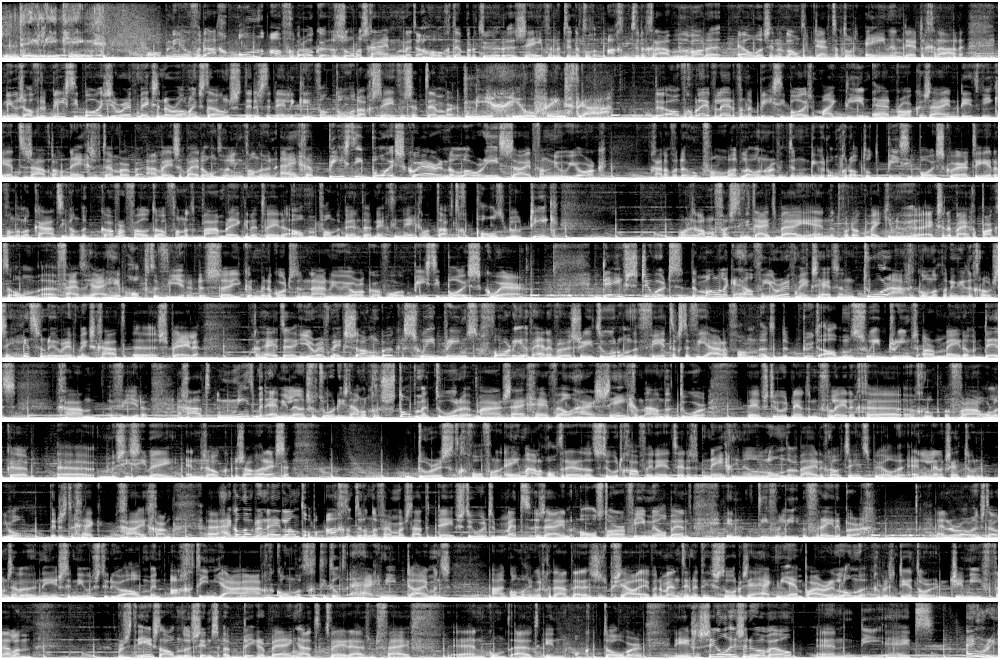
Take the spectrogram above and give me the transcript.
is Daily King. Opnieuw vandaag onafgebroken zonneschijn met hoge temperaturen. 27 tot 28 graden op de Wadden. Elders in het land 30 tot 31 graden. Nieuws over de Beastie Boys, Eurythmics en de Rolling Stones. Dit is de Daily King van donderdag 7 september. Michiel Veenstra. De overgebleven leden van de Beastie Boys, Mike D en Ed Rock... zijn dit weekend, zaterdag 9 september, aanwezig bij de onthulling van hun eigen Beastie Boys Square... in de Lower East Side van New York. Gaat over de hoek van Ludlow en Rivington. Die wordt omgedoopt tot Beastie Boys Square... ter ere van de locatie van de coverfoto van het baanbrekende tweede album van de band uit 1989, Paul's Boutique. Er zijn allemaal festiviteiten bij en het wordt ook een beetje nu eh, extra erbij gepakt om eh, 50 jaar hip-hop te vieren. Dus eh, je kunt binnenkort naar New York voor Beastie Boys Square. Dave Stewart, de mannelijke helft van Eurythmics, heeft een tour aangekondigd waarin hij de grootste hits van de Eurythmics gaat eh, spelen. Gaat heten Eurythmics Songbook Sweet Dreams 40th Anniversary Tour om de 40ste verjaardag van het debuutalbum Sweet Dreams Are Made of This gaan vieren. Hij gaat niet met Annie Lennox tour, die is namelijk gestopt met toeren, maar zij geeft wel haar zegen aan de tour. Dave Stewart neemt een volledige eh, groep vrouwelijke eh muzici mee en dus ook zangeressen. Tour is het gevolg van een eenmalig optreden dat Stewart gaf in 2019 in Londen, waarbij hij de grootste hit speelde. En Lennox zei toen, joh, dit is te gek, ga je gang. Eh, hij komt ook naar Nederland. Op 28 november staat Dave Stewart met zijn all-star female band in Tivoli Vredenburg. En de Rolling Stones hebben hun eerste nieuwe studioalbum in 18 jaar aangekondigd, getiteld Hackney Diamonds. Aankondiging werd gedaan tijdens een speciaal evenement in het historische Hackney Empire in Londen, gepresenteerd door Jimmy Fallon. Is het eerste album dus sinds A Bigger Bang uit 2005 en komt uit in oktober. De eerste single is er nu al wel en die heet Angry.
